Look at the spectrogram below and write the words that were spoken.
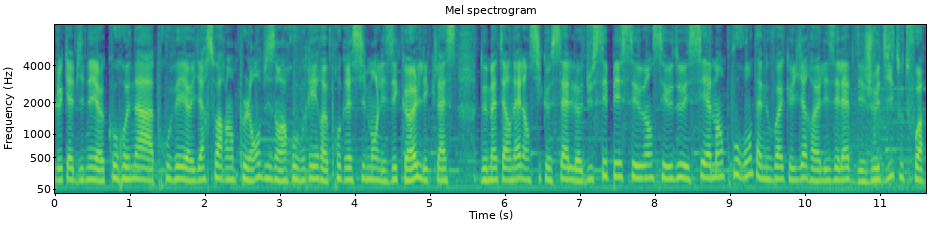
Le cabinet euh, Corona a approuvé euh, hier soir un plan visant à rouvrir euh, progressivement les écoles. Les classes de maternelle ainsi que celles du CP, CE1, CE2 et CM1 pourront à nouveau accueillir les élèves dès jeudi. Toutefois,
